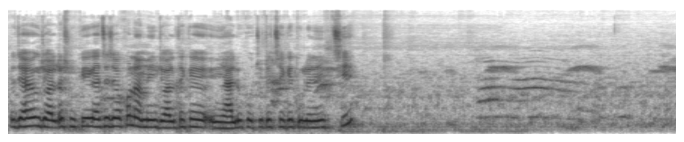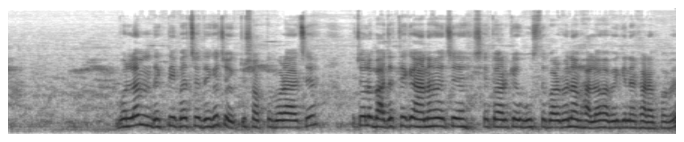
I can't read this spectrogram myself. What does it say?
তো যাই হোক, জলটা শুকিয়ে গেছে যখন, আমি জল থেকে আলু কচুটা ছেঁকে তুলে নিচ্ছি। বললাম, দেখতেই পাচ্ছ, দেখেছ? একটু শক্ত পড়া আছে। চলো, বাজার থেকে আনা হয়েছে, সে তো আর কেউ বুঝতে পারবে না ভালো হবে কি না খারাপ হবে।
